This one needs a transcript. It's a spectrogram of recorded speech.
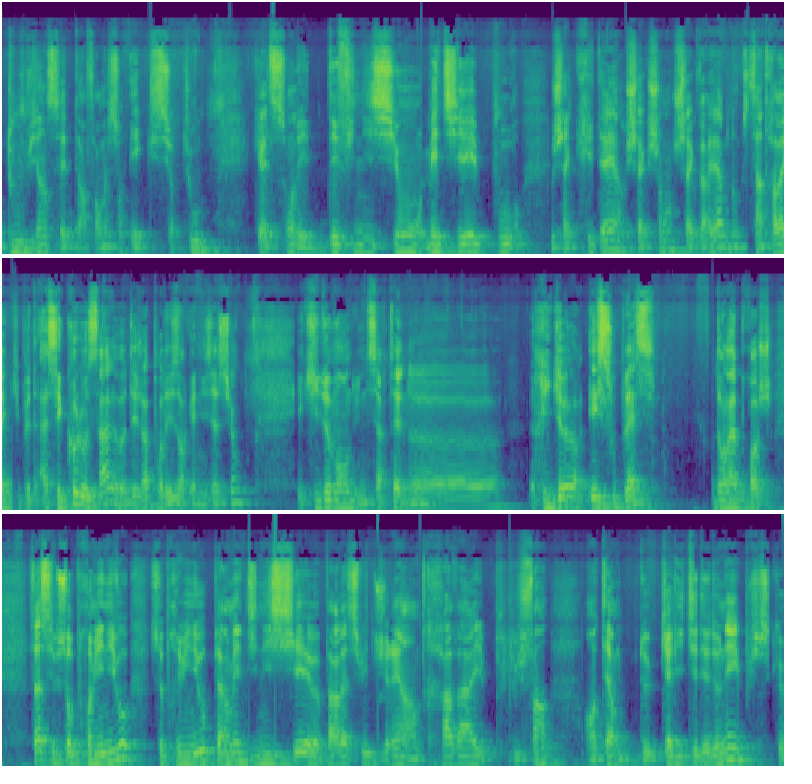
d'où vient cette information et surtout quelles sont les définitions métiers pour chaque critère, chaque champ, chaque variable. Donc c'est un travail qui peut être assez colossal déjà pour les organisations et qui demande une certaine rigueur et souplesse dans l'approche. Ça, c'est sur le premier niveau. Ce premier niveau permet d'initier euh, par la suite, je dirais, un travail plus fin en termes de qualité des données, puisque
